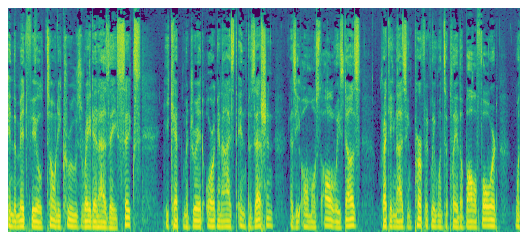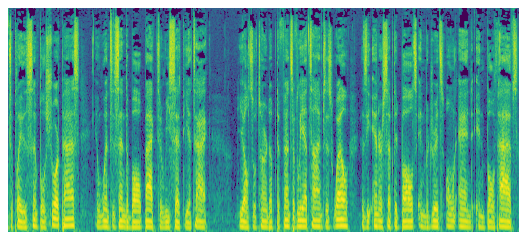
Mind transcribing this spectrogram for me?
In the midfield, Toni Kroos rated as a 6. He kept Madrid organized in possession, as he almost always does, recognizing perfectly when to play the ball forward, when to play the simple short pass, and when to send the ball back to reset the attack. He also turned up defensively at times as well, as he intercepted balls in Madrid's own end in both halves.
